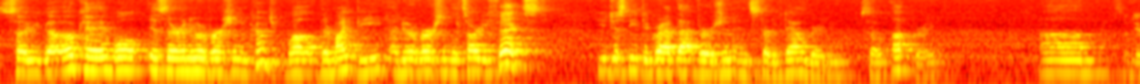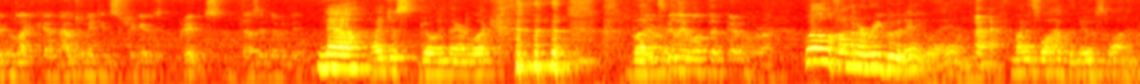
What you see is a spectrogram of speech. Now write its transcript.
so you go, okay, well, is there a newer version in Koji? Well, there might be a newer version that's already fixed. You just need to grab that version instead of downgrading. So upgrade. Um, So do you have like an automated script does it every day? no, I just go in there and look. but you really want that kernel, right? Well, if I'm going to reboot anyway, I might as well have the newest one.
